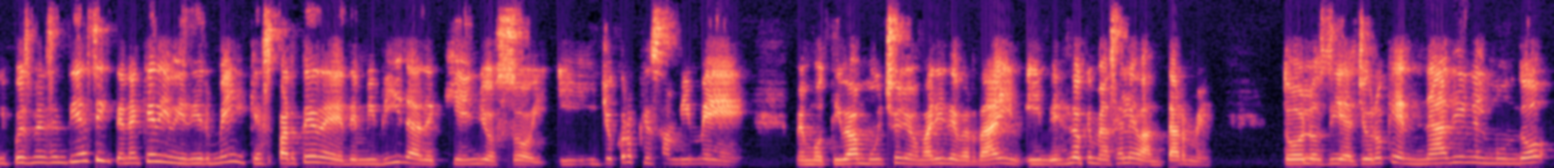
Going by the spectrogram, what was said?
Y pues me sentía así, tenía que dividirme y que es parte de, de mi vida, de quién yo soy. Y yo creo que eso a mí me, me motiva mucho, yo, Mari, de verdad, y, y, es lo que me hace levantarme todos los días. Yo creo que nadie en el mundo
